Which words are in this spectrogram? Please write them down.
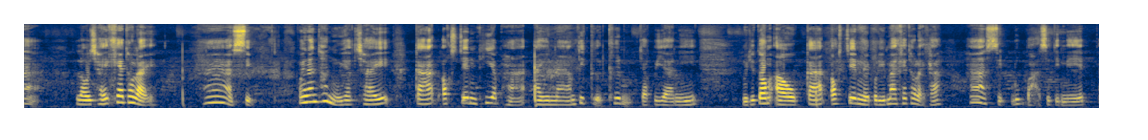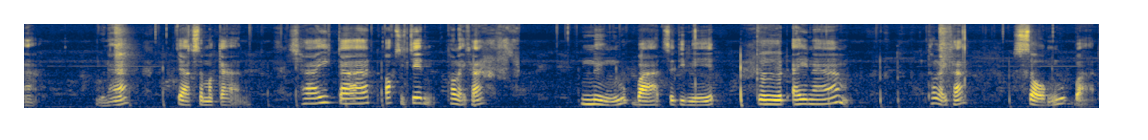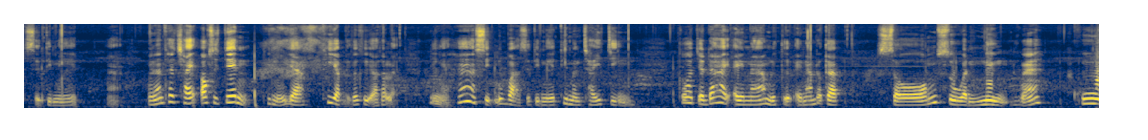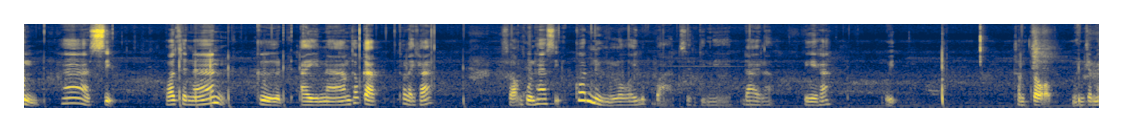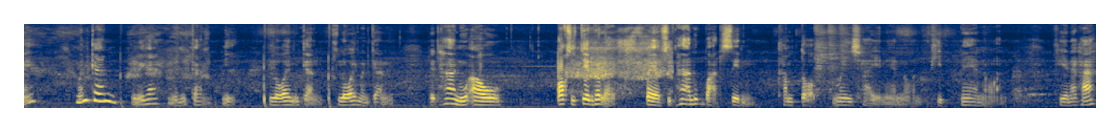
85 เราใช้แค่เท่าไหร่ 50เพราะฉะนั้นถ้าหนูอยากใช้ก๊าซออกซิเจนเทียบหาไอน้ำที่เกิดขึ้นจากปิยานี้ หนูจะต้องเอาก๊าซออกซิเจนในปริมาตรแค่เท่าไหร่คะ 50 ลูกบาศก์เซนติเมตรอะดูนะ จากสมการ ใช้ก๊าซออกซิเจน เท่าไหร่คะ 1 ลูกบาศก์เซนติเมตร เกิดไอน้ำเท่าไหร่คะ 2 ลูกบาศก์เซนติเมตรอะเพราะนั้นถ้าใช้ออกซิเจน ที่หนูอยากเทียบเนี่ยก็คือเอาเท่าไหร่นี่ไง50ลูกบาศก์เซนติเมตรที่มันใช้จริง ก็จะได้ไอ้น้ำหรือเกิดไอ้น้ำเท่ากับ2ส่วน1ถูกไหมคูณ50 เพราะฉะนั้นเกิดไอน้ำเท่ากับเท่าไหร่คะ2คูณ50 ก็ 100 ลูกบาศก์เซนติเมตรได้แล้ว เป็นไงคะอุ๊ยคำตอบเหมือนกันไหม เหมือนกันเห็นไหมคะ เหมือนกัน นี่ร้อยเหมือนกัน ร้อยเหมือนกัน แต่ถ้าหนูเอาออกซิเจนเท่าไหร่ 85 ลูกบาศก์เซนคำตอบไม่ใช่แน่นอน ผิดแน่นอน โอเคนะคะ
